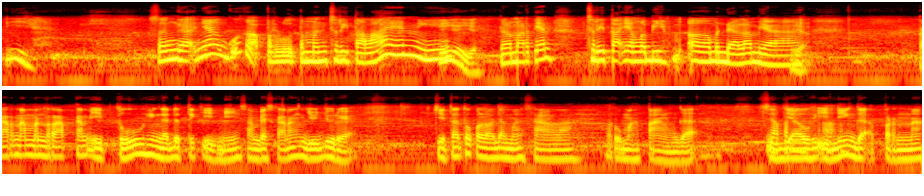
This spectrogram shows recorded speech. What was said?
Iya. Seenggaknya gue nggak perlu teman cerita lain nih. Iya iya. Dalam artian cerita yang lebih eh, mendalam ya. Iya. Karena menerapkan itu hingga detik ini sampai sekarang jujur ya, kita tuh kalau ada masalah rumah tangga sejauh pernah. ini nggak pernah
